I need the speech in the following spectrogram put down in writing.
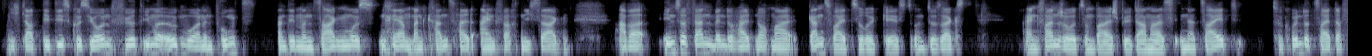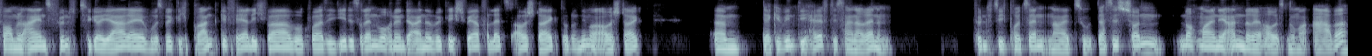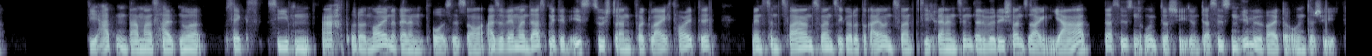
Ich glaube, die Diskussion führt immer irgendwo an einen Punkt, an dem man sagen muss, naja, man kann es halt einfach nicht sagen. Aber insofern, wenn du halt nochmal ganz weit zurückgehst und du sagst, ein Fanjo zum Beispiel damals in der Zeit, zur Gründerzeit der Formel 1, 50er Jahre, wo es wirklich brandgefährlich war, wo quasi jedes Rennwochenende einer wirklich schwer verletzt aussteigt oder nimmer aussteigt, ähm, der gewinnt die Hälfte seiner Rennen. 50 Prozent nahezu. Das ist schon nochmal eine andere Hausnummer. Aber die hatten damals halt nur sechs, sieben, acht oder neun Rennen pro Saison. Also wenn man das mit dem Ist-Zustand vergleicht heute, wenn es dann 22 oder 23 Rennen sind, dann würde ich schon sagen, ja, das ist ein Unterschied und das ist ein himmelweiter Unterschied.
